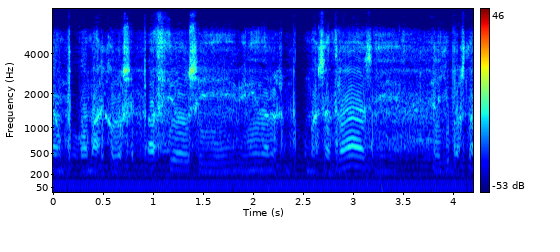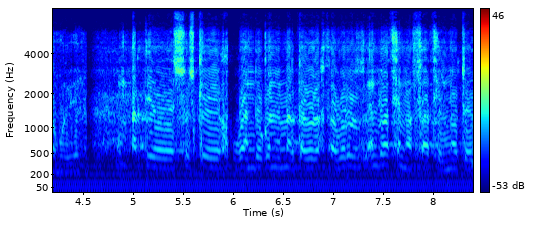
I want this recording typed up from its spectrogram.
ya un poco más con los espacios y viniéndonos un poco más atrás y el equipo está muy bien. Un partido de esos que jugando con el marcador a favor lo hace más fácil, ¿no? Todo,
